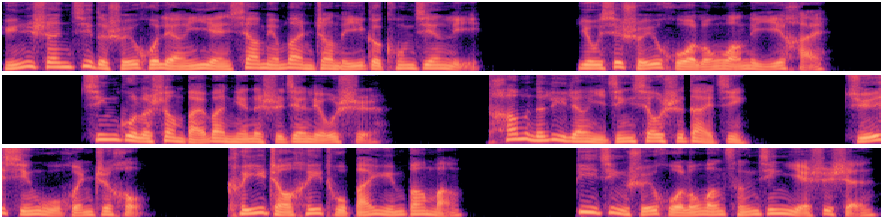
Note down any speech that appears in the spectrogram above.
云山记得水火两仪眼下面万丈的一个空间里，有些水火龙王的遗骸。经过了上百万年的时间流逝，他们的力量已经消失殆尽。觉醒武魂之后，可以找黑土白云帮忙。毕竟水火龙王曾经也是神，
